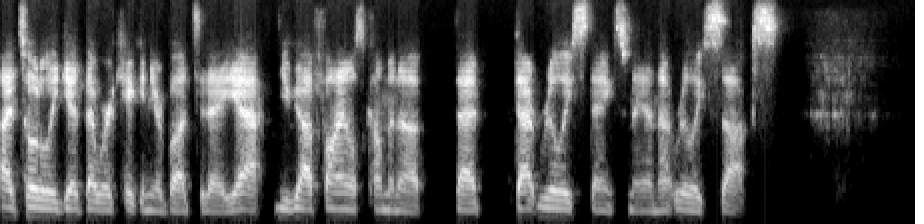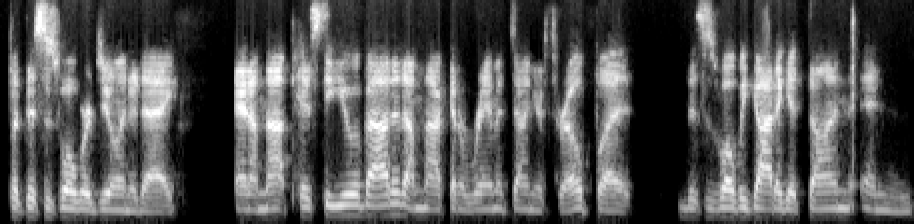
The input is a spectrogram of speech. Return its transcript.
I totally get that we're kicking your butt today. Yeah, you got finals coming up. That that really stinks, man. That really sucks. But this is what we're doing today and I'm not pissed at you about it. I'm not going to ram it down your throat, but this is what we got to get done. And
